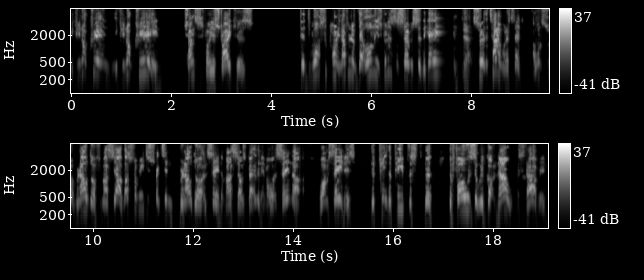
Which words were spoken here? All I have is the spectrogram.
If you're not creating, if you're not creating chances for your strikers, what's the point in having them? They're only as good as the service that they're getting. Yeah. So at the time when I said I want to swap Ronaldo for Martial, that's not me disrespecting Ronaldo and saying that Martial's better than him. I wasn't saying that. What I'm saying is the the people the, the the forwards that we've got now are starving.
